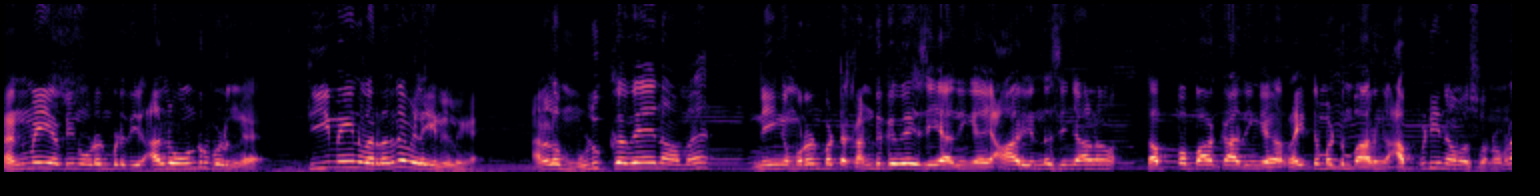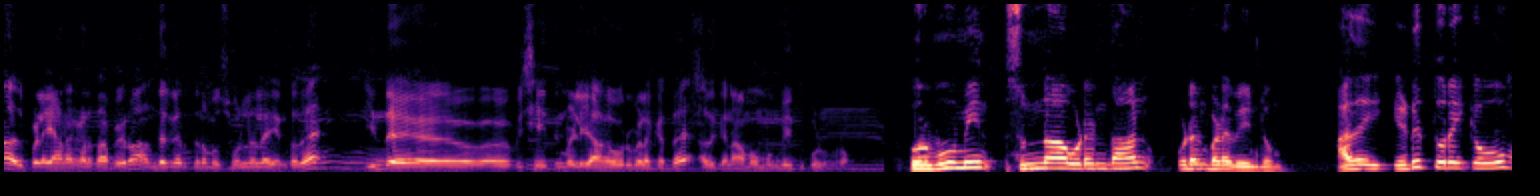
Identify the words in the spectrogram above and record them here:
நன்மை அப்படின்னு உடன்படுத்தி அதில் ஒன்றுபடுங்க. தீமைன்னு வர்றதுல விலகி நில்லுங்க. அதனால் முழுக்கவே நாம் நீங்கள் முரண்பட்ட கண்டுக்கவே செய்யாதீங்க. யார் என்ன செஞ்சாலும் தப்பை பார்க்காதீங்க. ரைட்டை மட்டும் பாருங்க. அப்படி நம்ம சொன்னோம்னா அது பிழையான கருத்தாக போயிடும் அந்த கருத்து நம்ம சொல்லலை என்பதை இந்த விஷயத்தின் வழியாக ஒரு விளக்கத்தை அதுக்கு நாம் முன்வைத்துக் கொள்கிறோம். ஒரு மூமின் சுன்னாவுடன் தான் உடன்பட வேண்டும். அதை எடுத்துரைக்கவும்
